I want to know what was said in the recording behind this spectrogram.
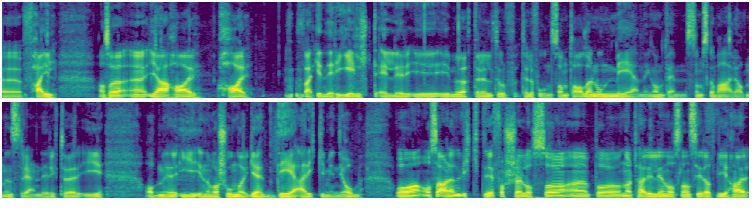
eh, feil. Altså, eh, jeg har, har verken reelt eller i, i, møter eller telefonsamtaler noen mening om hvem som skal være administrerende direktør i, i Innovasjon Norge. Det er ikke min jobb. Og, og, så er det en viktig forskjell også på når Terje Lien Aasland sier at vi har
